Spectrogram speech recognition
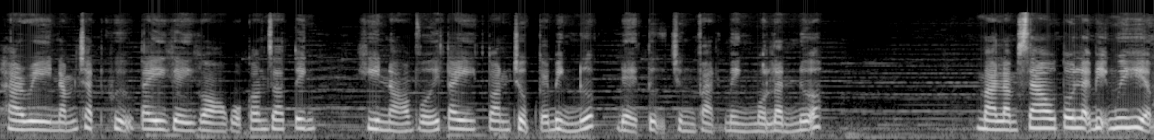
Harry nắm chặt khuỷu tay gầy gò của con gia tinh khi nó với tay toan chụp cái bình nước để tự trừng phạt mình một lần nữa. Mà làm sao tôi lại bị nguy hiểm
